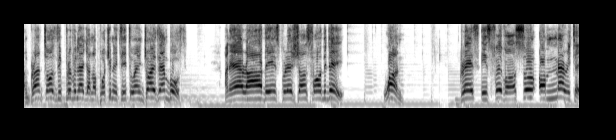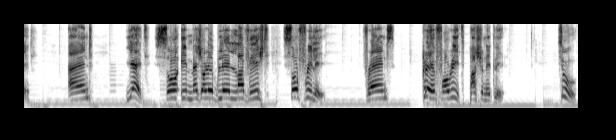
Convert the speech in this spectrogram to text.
and grant us the privilege and opportunity to enjoy them both. And here are the inspirations for the day. One, grace is favor so unmerited and yet so immeasurably lavished so freely. Friends, crave for it passionately. Two,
